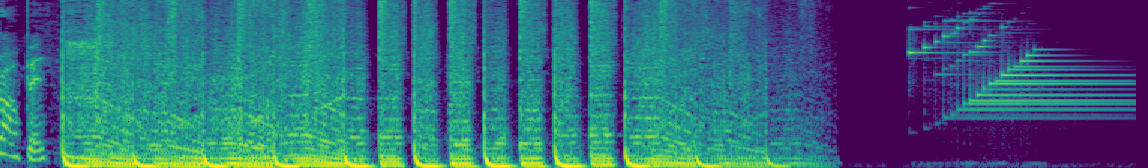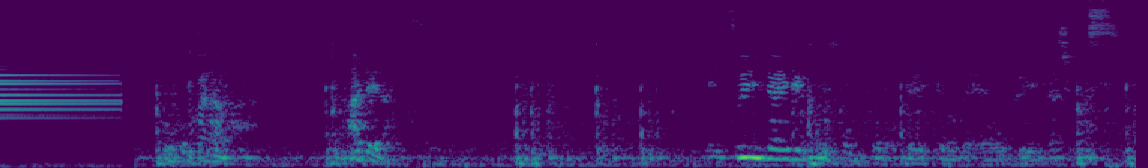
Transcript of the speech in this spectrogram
Drop it. ここからはアデランス三井ダイレクト損保の提供でお送りいたします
